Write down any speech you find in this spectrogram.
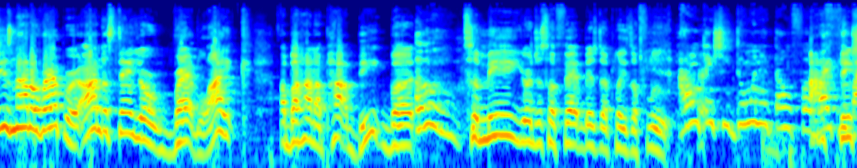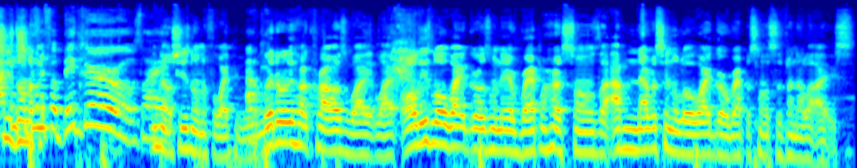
I'm hanging up. what the fuck? She's not a rapper. I understand your rap like uh, behind a pop beat, but Ooh. to me, you're just a fat bitch that plays a flute. I don't think she's doing it though for I white think people. I she's think she's doing doing it it for big girls. Like, No, she's doing it for white people. Okay. Literally, her crowd is white. Like all these little white girls when they're rapping her songs. Like I've never seen a little white girl rap a song since Vanilla Ice.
